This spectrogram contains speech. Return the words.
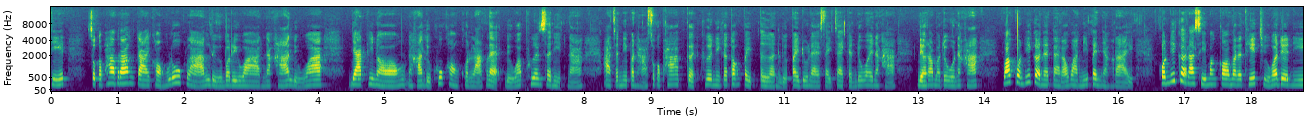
ชิด สุขภาพร่างกายของลูกหลานหรือบริวารนนะคะ หรือว่าญาติพี่น้องนะคะ หรือคู่ครองคนรักแหละ หรือว่าเพื่อนสนิทนะ อาจจะมีปัญหาสุขภาพเกิดขึ้นนี้ก็ต้องไปเตือนหรือไปดูแลใส่ใจกันด้วยนะคะ เดี๋ยวเรามาดูนะคะ ว่าคนที่เกิดในแต่ละวันนี้เป็นอย่างไร คนที่เกิดราศีมังกรวันอาทิตย์ ถือว่าเดือนนี้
